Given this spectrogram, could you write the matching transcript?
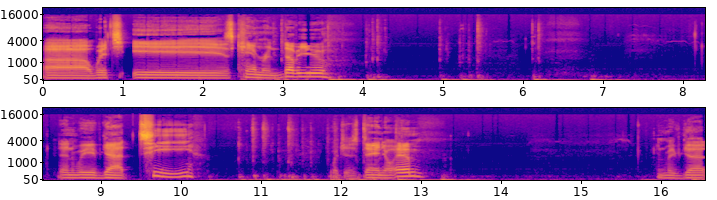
uh, which is Cameron W. Then we've got T, which is Daniel M. And we've got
